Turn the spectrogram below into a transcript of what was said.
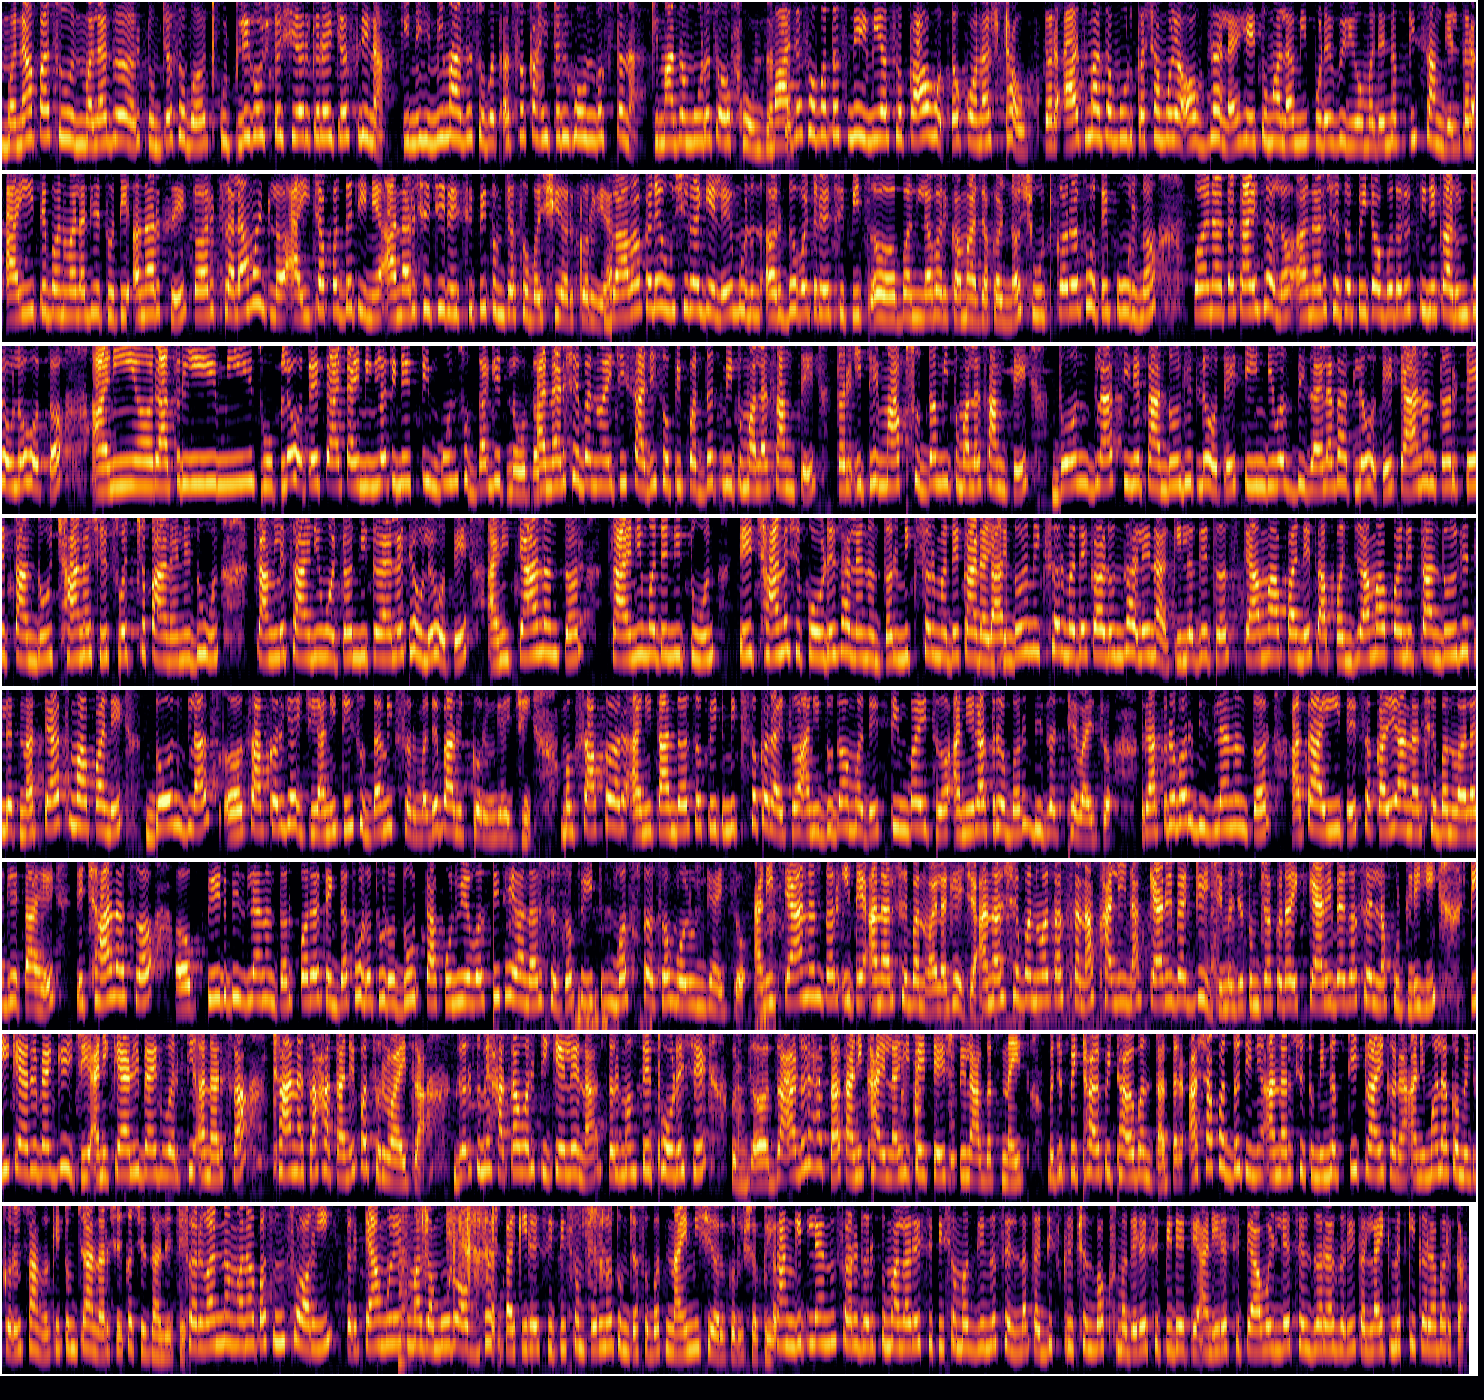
मनापासून मला जर तुमच्यासोबत कुठली गोष्ट शेअर करायची असली ना की नेहमी माझ्यासोबत असं काहीतरी होऊन बसतं ना की माझा मूडच ऑफ होऊन जातो. माझ्यासोबतच नेहमी असं का होतं कोणास ठाऊक? तर आज माझा मूड कशामुळे ऑफ झालाय हे तुम्हाला मी पुढे व्हिडिओमध्ये नक्कीच सांगेल. तर आई ते बनवायला घेत होती अनारसे. तर चला म्हटलं आईच्या पद्धतीने अनारसेची रेसिपी तुमच्यासोबत शेअर करूया. गावाकडे उशिरा गेले म्हणून अर्धवट रेसिपीच बनल्या बरं का माझ्याकडनं. शूट करत होते पूर्ण. पण आता काय झालं अनारशेचं पीठ अगोदरच तिने काढून ठेवलं होतं. आणि रात्री मी झोपले होते त्या टायमिंगला तिने तिंबून सुद्धा घेतलं होतं. अनारसे बनवायची साधी सोपी पद्धत मी तुम्हाला सांगते. तर इथे माप सुद्धा मी तुम्हाला सांगते. दोन ग्लास तिने तांदूळ घेतले होते तीन दिवस भिजायला घातले होते. त्यानंतर ते तांदूळ छान असे स्वच्छ पाण्याने धुवून चांगले चाळणी वटं नितळायला ठेवले होते. आणि त्यानंतर चाळणीमध्ये नितून ते छान असे कोरडे झाल्यानंतर मिक्सरमध्ये काढायचे. तांदूळ मिक्सरमध्ये काढून झाले ना की लगेचच त्या मापानेच आपण ज्या मापाने तांदूळ घेतलेत ना त्याच माप मापाने दोन ग्लास साखर घ्यायची आणि ती सुद्धा मिक्सरमध्ये बारीक करून घ्यायची. मग साखर आणि तांदळाचं पीठ मिक्स करायचं आणि दुधामध्ये तिंबायचं आणि रात्रभर भिजत ठेवायचं. रात्रभर भिजल्यानंतर आता आई इथे सकाळी अनारसे बनवायला घेत आहे. ते छान असं पीठ भिजल्यानंतर परत एकदा थोडं थोडं दूध टाकून व्यवस्थित हे अनारसेचं पीठ मस्त असं मळून घ्यायचं. आणि त्यानंतर इथे अनारसे बनवायला घ्यायचे. अनारसे बनवत असताना खाली ना कॅरी बॅग घ्यायची. म्हणजे तुमच्याकडं एक कॅरी बॅग असेल ना कुठलीही ती कॅरी बॅग घ्यायची आणि कॅरी बॅगवरती अनारसा छान असा हाताने पसरवायचा. जर तुम्ही हातावरती केले ना तर मग ते थोडेसे जाड राहतात आणि खायलाही ते टेस्टी लागत नाहीत. म्हणजे पिठाळ पिठाळ बनतात. तर अशा पद्धतीने अनारसे तुम्ही नक्की ट्राय करा आणि मला कमेंट करून सांगा की तुमचे अनारसे कसे झाले ते. सर्वांना मनापासून सॉरी तर त्यामुळेच माझा मूड ऑफ झाला की रेसिपी संपूर्ण तुमच्यासोबत नाही मी शेअर करू शकले. सांगितल्यानुसार जर तुम्हाला रेसिपी समजली नसेल ना तर डिस्क्रिप्शन बॉक्समध्ये रेसिपी देते आणि रेसिपी आवडली असेल जरा जरी तर लाईक नक्की करा बरं का.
